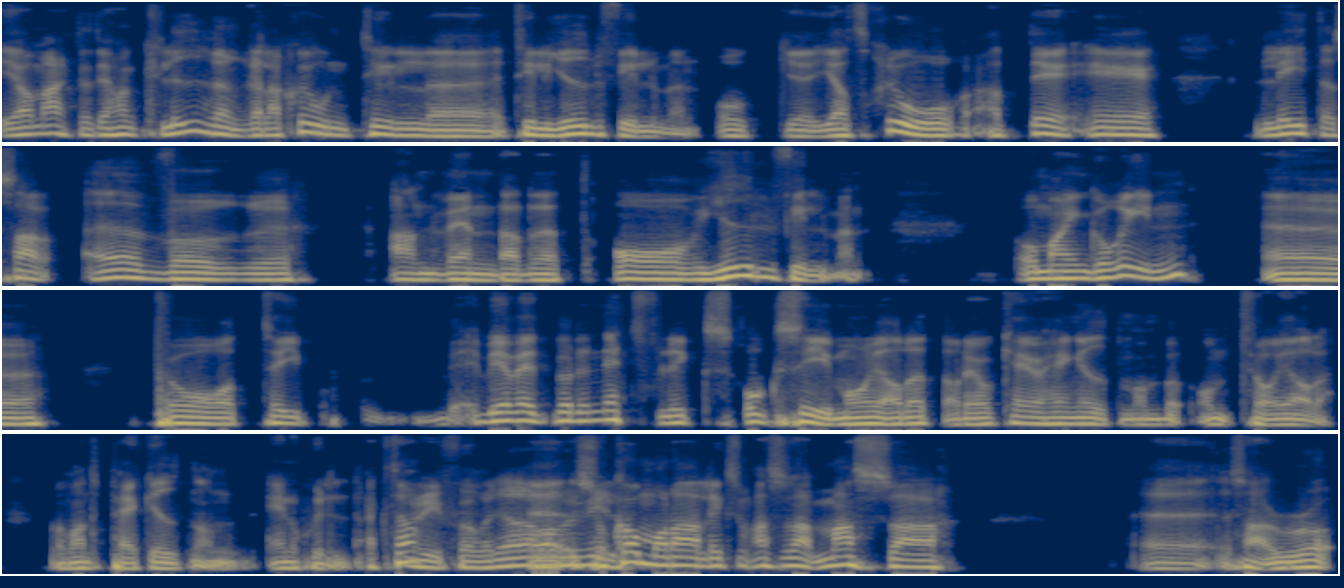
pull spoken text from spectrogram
Jag har märkt att jag har en kluven relation till, eh, till julfilmen och eh, jag tror att det är lite så här överanvändandet av julfilmen. Om man går in eh, på typ... Jag vet både Netflix och Simon gör detta och det är okej att hänga ut om, man, om två gör det. Man inte peka ut någon enskild aktör. Vi får väl göra vad vi så vill. kommer det liksom alltså, så massa eh, så ro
